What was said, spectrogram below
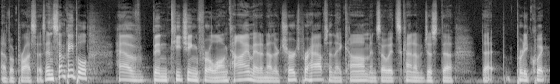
of a process." And some people have been teaching for a long time at another church, perhaps, and they come, and so it's kind of just the that pretty quick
